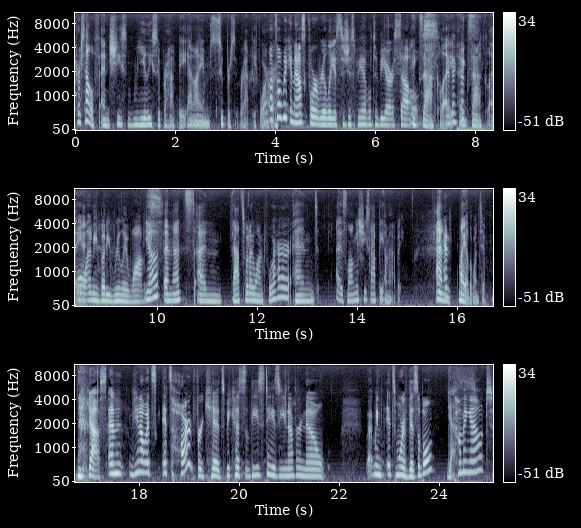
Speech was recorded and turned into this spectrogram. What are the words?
herself and she's really super happy and i am super super happy for Well, her that's all we can ask for, really, is to just be able to be ourselves. Exactly, I think that's exactly. all anybody really wants. Yep, and that's and that's what I want for her. And as long as she's happy, I'm happy. And, And- my other one too. Yes, and you know it's it's hard for kids because these days you never know. I mean, it's more visible Yes. coming out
